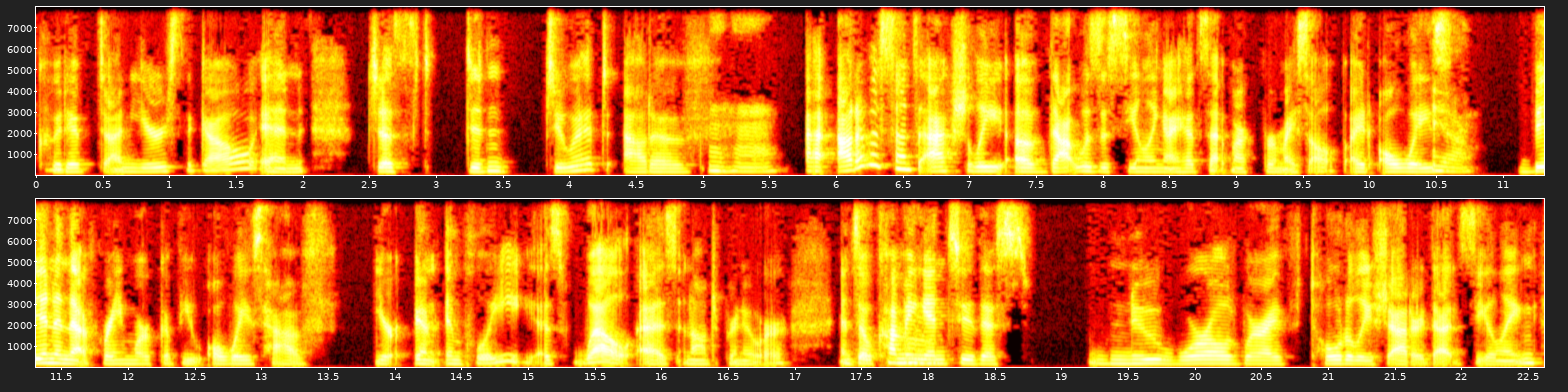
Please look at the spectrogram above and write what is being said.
could have done years ago and just didn't do it out of Mhm. a- out of a sense actually of that was a ceiling I had set mark for myself. I'd always Yeah. been in that framework of you always have your an employee as well as an entrepreneur. And so coming Mm. into this new world where I've totally shattered that ceiling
